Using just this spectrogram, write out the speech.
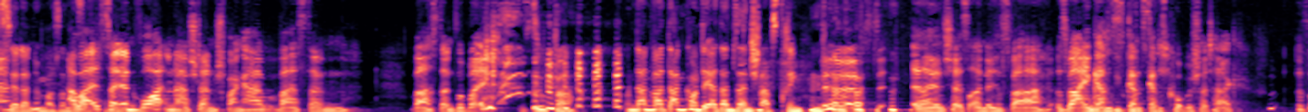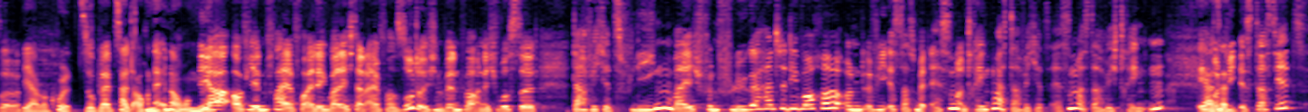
ist ja dann immer so eine Aber Sache, als dann ne? in Worten da stand schwanger, war es dann, war es dann soweit. Super. Und dann war, dann konnte er dann seinen Schnaps trinken. äh, äh, ich weiß auch nicht, es war, es war ein ganz, wie ganz, ganz komischer Tag. Also, Ja, aber cool. So bleibt's halt auch in Erinnerung. Ne? Ja, auf jeden Fall. Vor allen Dingen, weil ich dann einfach so durch den Wind war und ich wusste, darf ich jetzt fliegen, weil ich fünf Flüge hatte die Woche und wie ist das mit Essen und Trinken? Was darf ich jetzt essen? Was darf ich trinken? Ja, und wie ist das jetzt?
